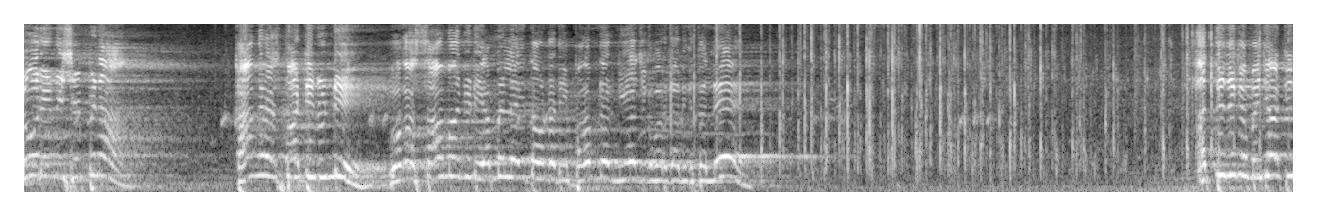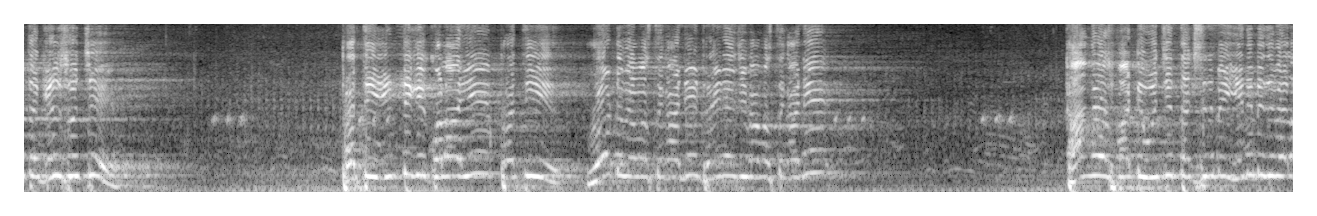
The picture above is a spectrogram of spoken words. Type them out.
ఎవరెన్ని చెప్పినా కాంగ్రెస్ పార్టీ నుండి ఒక సామాన్యుడు ఎమ్మెల్యే అయితే ఉన్నాడు ఈ పొలంనేరు నియోజకవర్గానికి తల్లి. అత్యధిక మెజార్టీతో గెలిచి వచ్చి ప్రతి ఇంటికి కుళాయి ప్రతి రోడ్డు వ్యవస్థ కానీ డ్రైనేజీ వ్యవస్థ కానీ కాంగ్రెస్ పార్టీ వచ్చిన తక్షణమే ఎనిమిది వేల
